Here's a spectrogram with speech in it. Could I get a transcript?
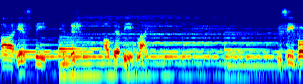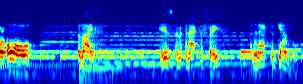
uh, is the condition of there being life. You see, for all, the life is an, an act of faith and an act of gamble.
